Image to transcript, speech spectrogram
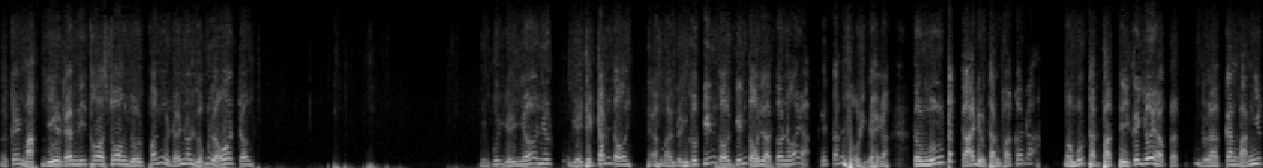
Rồi cái mặt gì đem đi thoa son rồi phấn rồi để nó lủng lỗ hết trơn quý vị nhớ nếu vậy thì tránh tôi. Mà đừng có kiếm tôi kiếm tôi là tôi nói à. Cái tánh tôi vậy là tôi muốn tất cả đều thành phật hết đó. Mà muốn thành phật thì cái giới học là, là căn bản nhất.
